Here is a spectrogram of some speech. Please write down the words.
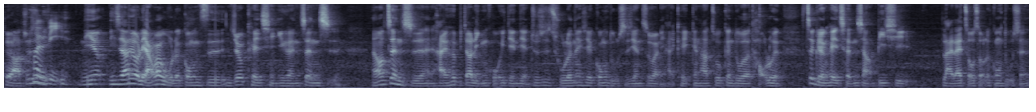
对啊，就是你你有你只要有两万五的工资，你就可以请一个人正职，然后正职还会比较灵活一点点，就是除了那些攻读时间之外，你还可以跟他做更多的讨论，这个人可以成长，比起来来走走的攻读生。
